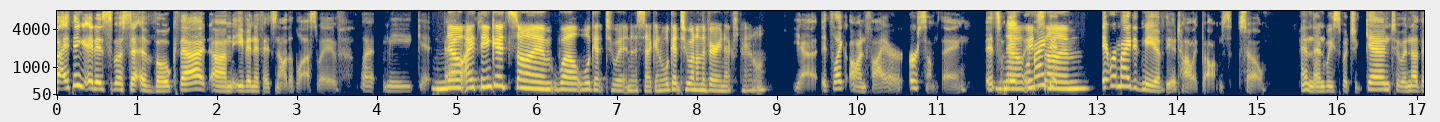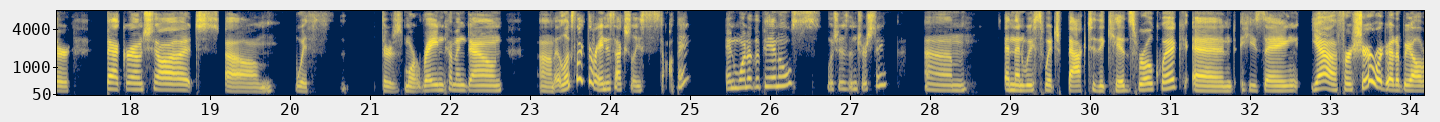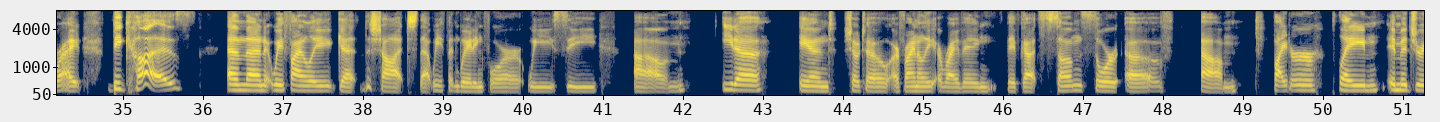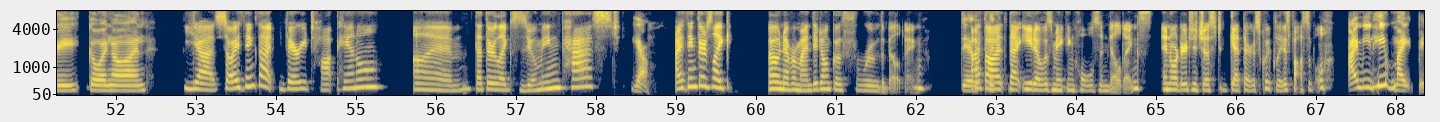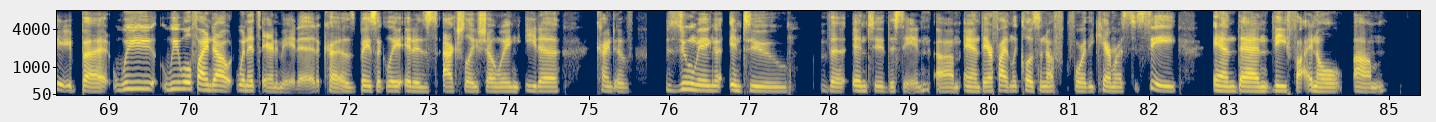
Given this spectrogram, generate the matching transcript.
But I think it is supposed to evoke that, um, even if it's not the blast wave. Let me get no. I think it's um. Well, we'll get to it in a second. We'll get to it on the very next panel. yeah, it's like on fire or something. It's no, it it's um. it reminded me of the atomic bombs. So, and then we switch again to another background shot um, with there's more rain coming down. Um, it looks like the rain is actually stopping in one of the panels, which is interesting. Um, and then we switch back to the kids real quick, and he's saying, "Yeah, for sure, we're gonna be all right because." And then we finally get the shot that we've been waiting for. We see um, Iida and Shoto are finally arriving. They've got some sort of um, fighter plane imagery going on. Yeah, so I think that very top panel, um, that they're like zooming past. Yeah. I think there's like, oh, never mind. They don't go through the building. The- I thought that Iida was making holes in buildings in order to just get there as quickly as possible. I mean, he might be, but we we will find out when it's animated because basically it is actually showing Iida kind of zooming into the into the scene, um, and they are finally close enough for the cameras to see, and then the final um,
